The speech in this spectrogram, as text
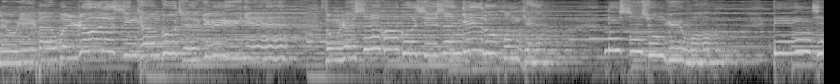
留一半温柔的心，看顾着余年。纵然是始终与我并肩。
